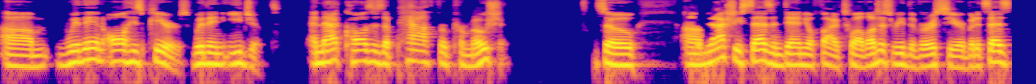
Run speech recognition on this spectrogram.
um, within all his peers within Egypt, and that causes a path for promotion. So um, it actually says in Daniel 5:12. I'll just read the verse here, but it says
